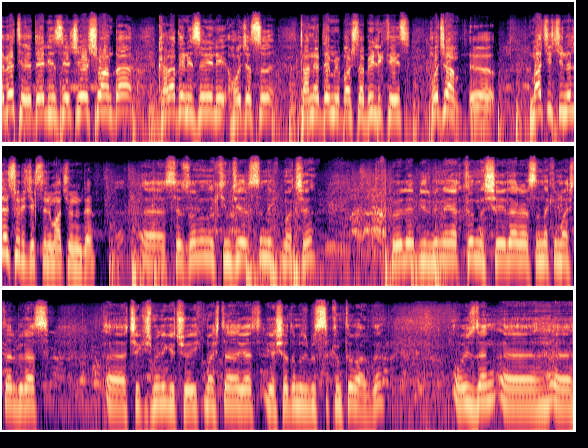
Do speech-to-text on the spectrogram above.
Evet e, değerli izleyiciler şu anda Karadeniz Zireli hocası Taner Demirbaş'la birlikteyiz. Hocam e, maç için neler söyleyeceksiniz maç önünde? Ee, sezonun ikinci yarısının ilk maçı. Böyle birbirine yakın şeyler arasındaki maçlar biraz e, çekişmeli geçiyor. İlk maçta ya- yaşadığımız bir sıkıntı vardı. O yüzden e, e,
